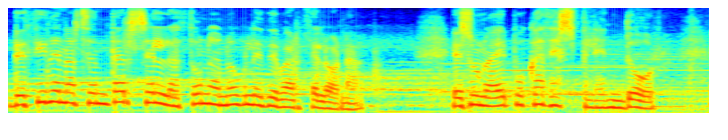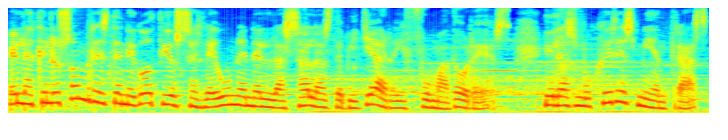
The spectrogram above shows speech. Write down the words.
deciden asentarse en la zona noble de Barcelona. Es una época de esplendor, en la que los hombres de negocios se reúnen en las salas de billar y fumadores, y las mujeres mientras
